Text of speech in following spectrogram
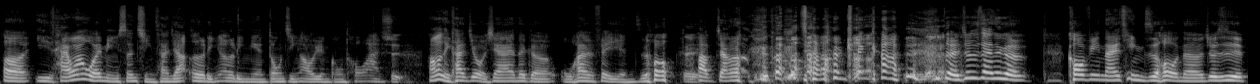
呃，以台湾为名申请参加二零二零年东京奥运公投案。是，然后你看，就我现在那个武汉肺炎之后，对 啊，讲了 讲了尴尬。对，就是在那个 COVID nineteen 之后呢，就是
